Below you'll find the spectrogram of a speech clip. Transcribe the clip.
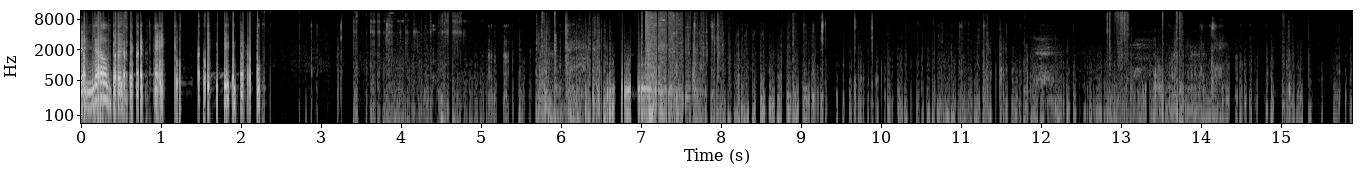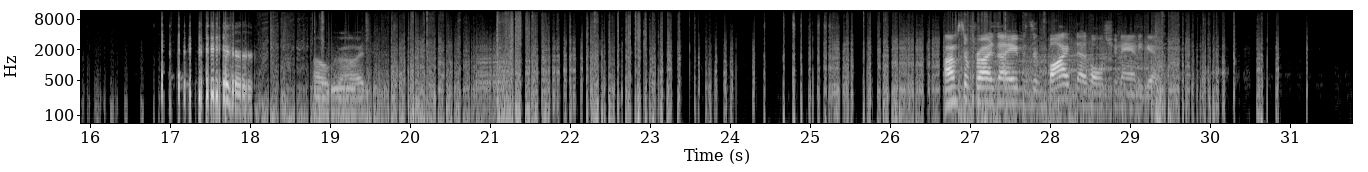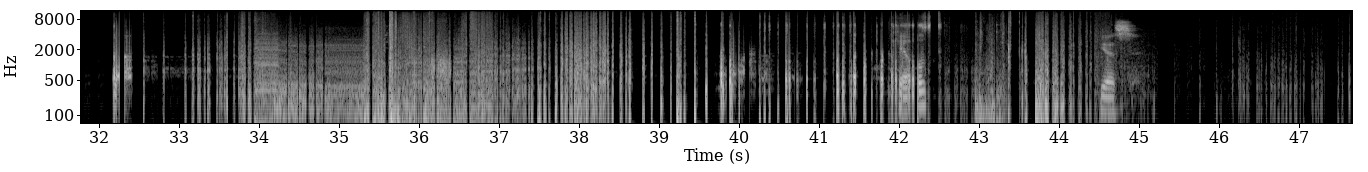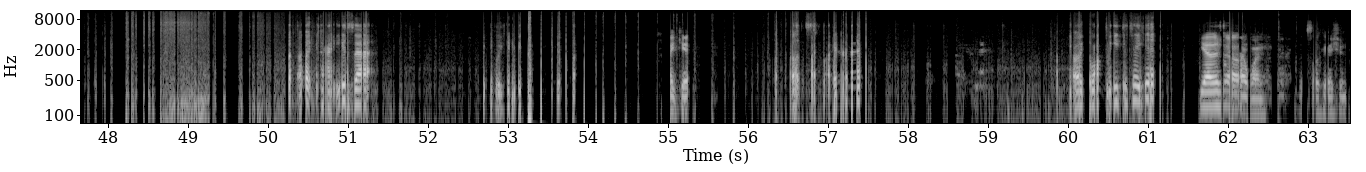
Ain't nobody gonna take you. Peter. Oh god. I'm surprised I even survived that whole shenanigan. Yes. Okay, can't use that. We can use Like it. uh, Spider-Man. Oh, you want me to take it? Yeah, there's another one. This location.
